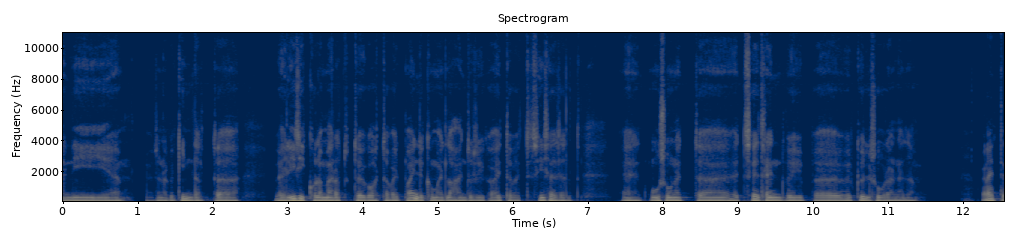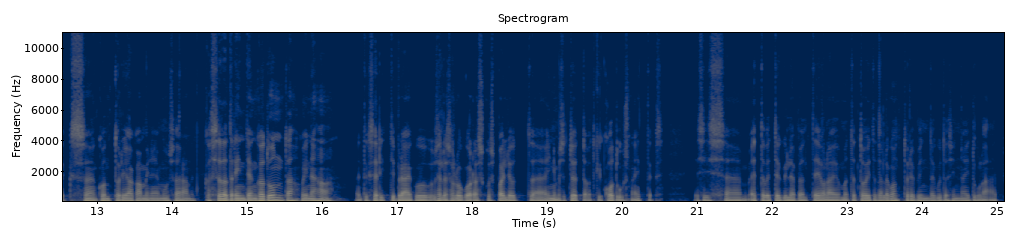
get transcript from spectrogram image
nii ühesõnaga kindlalt ühele isikule määratud töökohta, vaid paindlikumaid lahendusi ka ettevõtte siseselt et ma usun, et, et see trend võib, võib küll suureneda. aga näiteks äh, kontori jagamine ja muu säärane, kas seda trendi on ka tunda või näha, näiteks eriti praegu selles olukorras, kus paljud äh, inimesed töötavadki kodus näiteks ja siis äh, ettevõtja külje pealt ei ole ju mõtet hoida talle kontoripinda, kui ta sinna ei tule, et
